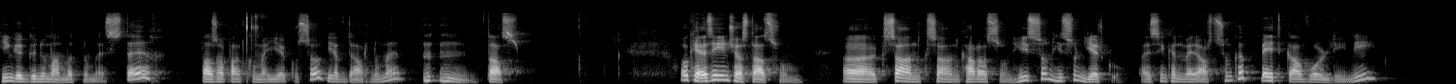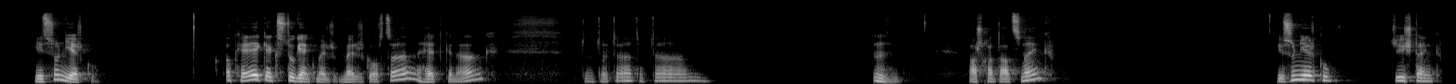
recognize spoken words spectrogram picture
5-ը գնում է մտնում է ստեղ, բաժապատկում է երկուսով և դառնում է 10։ Okay, այսի ինչ է ստացվում, 20, 20, 40, 50, 52, այսինքն մեր արդյունքը պետքա որ լինի 52։ Okay, եկեք ստուգենք մեր, մեր գործը, հետ գնանք, աշխատացնենք, 52, ճիշտ ենք,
